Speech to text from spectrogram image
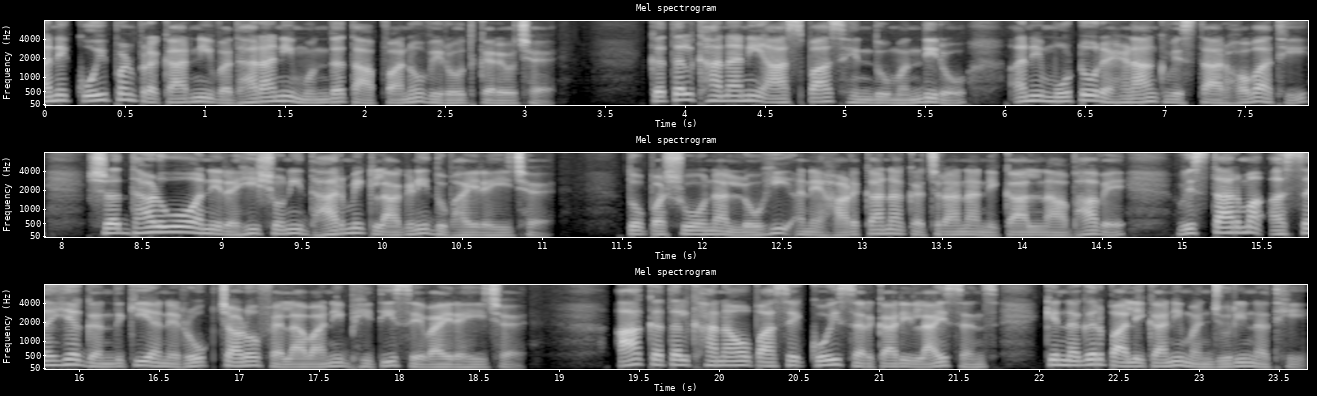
અને કોઈપણ પ્રકારની વધારાની મુંદત આપવાનો વિરોધ કર્યો છે. કતલખાનાની આસપાસ હિન્દુ મંદિરો અને મોટો રહેણાંક વિસ્તાર હોવાથી શ્રદ્ધાળુઓ અને રહીશોની ધાર્મિક લાગણી દુભાઈ રહી છે. તો પશુઓના લોહી અને હાડકાના કચરાના નિકાલના અભાવે વિસ્તારમાં અસહ્ય ગંદકી અને રોગચાળો ફેલાવાની ભીતિ સેવાઈ રહી છે. આ કતલખાનાઓ પાસે કોઈ સરકારી લાયસન્સ કે નગરપાલિકાની મંજૂરી નથી.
